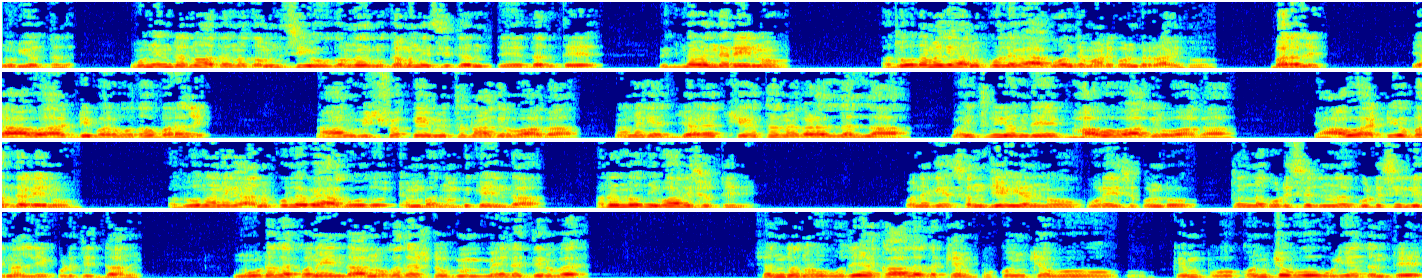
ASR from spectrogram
ನುಡಿಯುತ್ತದೆ. ಮುನಿಂದನು ಅದನ್ನು ಗಮನಿಸಿಯೂ ಗಮನ- ಗಮನಿಸಿದಂತೆ ವಿಘ್ನವೆಂದರೇನು? ಅದು ನಮಗೆ ಅನುಕೂಲವೇ ಆಗುವಂತೆ ಮಾಡಿಕೊಂಡರಾಯಿತು. ಬರಲಿ. ಯಾವ ಅಡ್ಡಿ ಬರುವುದೋ ಬರಲಿ. ನಾನು ವಿಶ್ವಕ್ಕೆ ಮಿತ್ರನಾಗಿರುವಾಗ ನನಗೆ ಜಡ ಚೇತನಗಳಲ್ಲೆಲ್ಲ ಮೈತ್ರಿಯೊಂದೇ ಭಾವವಾಗಿರುವಾಗ ಯಾವ ಅಡ್ಡಿಯು ಬಂದರೇನು? ಅದು ನನಗೆ ಅನುಕೂಲವೇ ಆಗುವುದು ಎಂಬ ನಂಬಿಕೆಯಿಂದ ಅದನ್ನು ನಿವಾರಿಸುತ್ತೇನೆ. ಕೊನೆಗೆ ಸಂಧ್ಯೆಯನ್ನು ಪೂರೈಸಿಕೊಂಡು ತನ್ನ ಗುಡಿಸಲಿನ ಗುಡಿಸಿಲಿನಲ್ಲಿ ಕುಳಿತಿದ್ದಾನೆ. ಮೂಡಲ ಕೊನೆಯಿಂದ ನುಗದಷ್ಟು ಮೇಲೆದಿರುವ ಚಂದನು ಉದಯ ಕಾಲದ ಕೆಂಪು ಕೊಂಚವೂ ಕೆಂಪು ಕೊಂಚವೂ ಉಳಿಯದಂತೆ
